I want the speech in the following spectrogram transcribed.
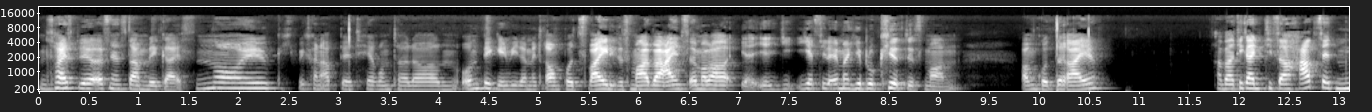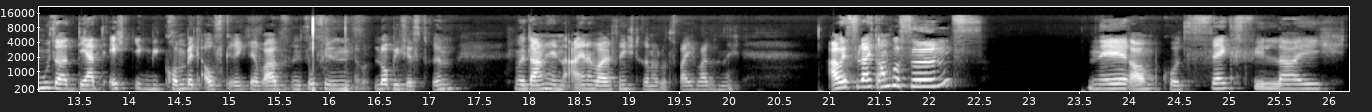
Das heißt, wir öffnen Stumblegeist neu. Ich will kein Update herunterladen. Und wir gehen wieder mit Raumcode 2. Dieses Mal bei 1 immer, jetzt wieder immer hier blockiert ist, Mann. Raumcode 3. Aber Digga, dieser Hardset-Muser, der hat echt irgendwie komplett aufgeregt. Der war in so vielen Lobbys jetzt drin. Nur dann in einer war jetzt nicht drin oder zwei, ich weiß es nicht. Aber jetzt vielleicht Raumcode 5? Nee, Raumcode 6 vielleicht.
